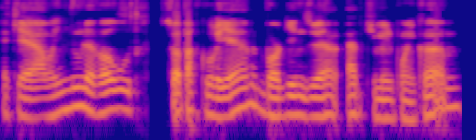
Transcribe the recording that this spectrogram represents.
Fait que, euh, envoyez-nous le vôtre, soit par courriel, boardgameduel.gmail.com,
